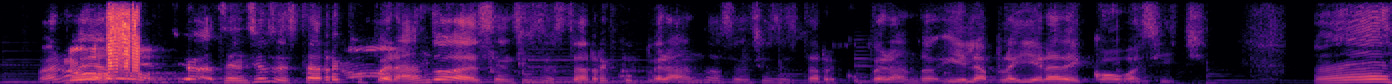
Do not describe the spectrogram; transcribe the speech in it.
Bueno, No. Asensio, Asensio se está recuperando, Asensio se está recuperando, Asensio se está recuperando. Y la playera de Kovacic. Eh,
